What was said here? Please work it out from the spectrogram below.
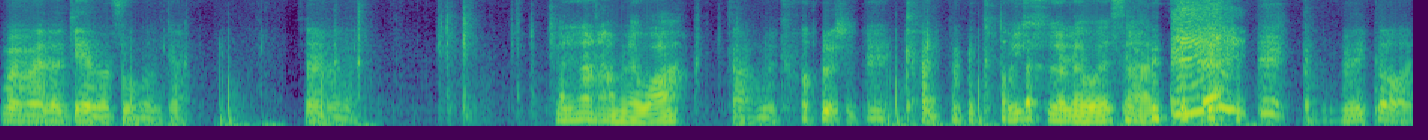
ไงไม่ไม่แล้วเกมมันซูมเหมือนกันใช่ไหมล่ะมันนี่เราทำอะไรวะกันไว้ก่อนกันไว้ก่อนเฮ้ยคืออะไรวะไอ้สัตว์กันไว้ก่อน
